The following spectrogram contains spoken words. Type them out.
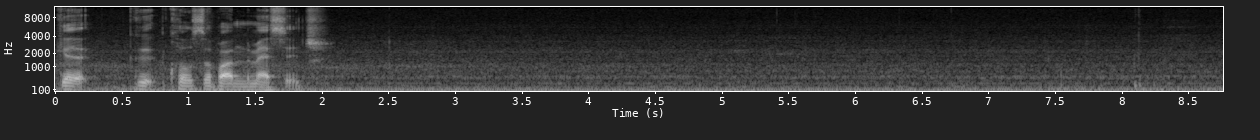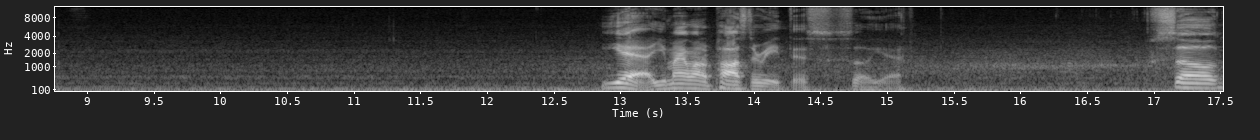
get a good close up on the message. Yeah, you might want to pause to read this. So, yeah. So,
